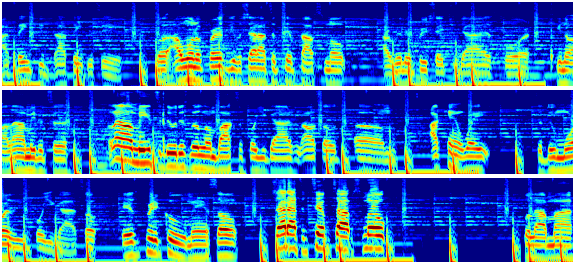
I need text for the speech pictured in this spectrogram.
I think it, I think this is. But I want to first give a shout out to Tip Top Smoke. I really appreciate you guys for you know allowing me to, to allow me to do this little unboxing for you guys, and also um, I can't wait to do more of these for you guys. So it's pretty cool, man. So shout out to Tip Top Smoke. Pull out my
